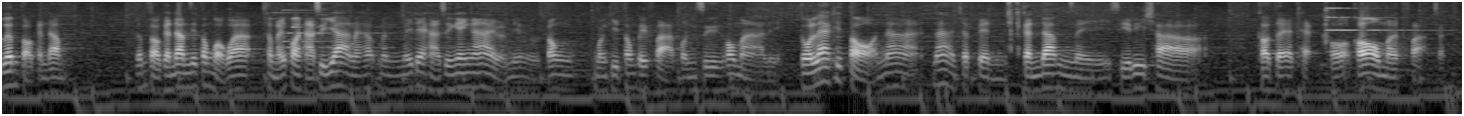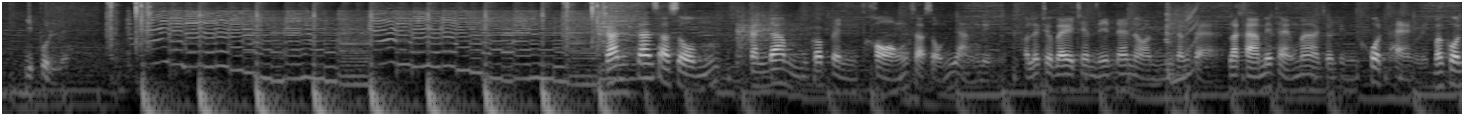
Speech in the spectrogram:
เริ่มต่อกันดั้ม เริ่มต่อกันดั้มที่ต้องบอกว่าสมัยก่อนหาซื้อยากนะครับ มันไม่ได้หาซื้อง่าย ๆ แบบนี้ต้องบางทีต้องไปฝากคนซื้อเข้ามาเลย ตัวแรกที่ต่อน่าน่าจะเป็นกันดั้มในซีรีส์ชา Counter Attack เขาเขาเอามาฝากจากญี่ปุ่นเลยการการสะสมกันดั้มก็เป็นของสะสมอย่างหนึ่ง collectible item นี้แน่นอนมีตั้งแต่ราคาไม่แพงมากจนถึงโคตรแพงเลย บางคน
